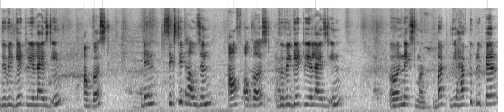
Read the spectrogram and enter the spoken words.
we will get realized in august. Then 60000 of august we will get realized in uh, next month but we have to prepare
